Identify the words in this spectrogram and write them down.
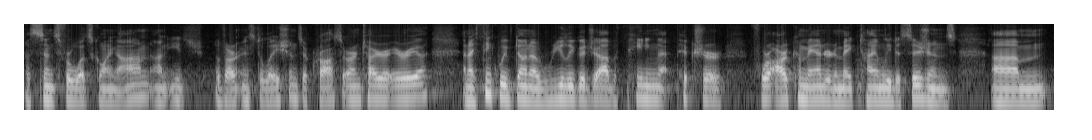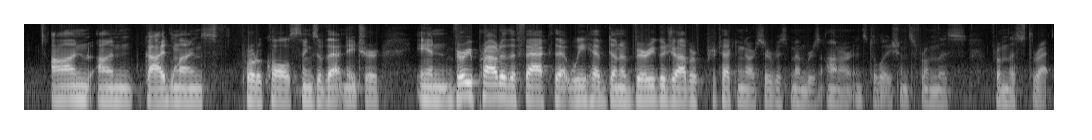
a, sense for what's going on on each of our installations across our entire area. And I think we've done a really good job of painting that picture for our commander to make timely decisions um, on, on guidelines protocols, things of that nature. And very proud of the fact that we have done a very good job of protecting our service members on our installations from this, from this threat.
